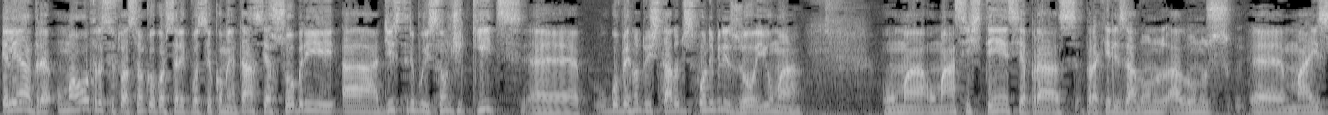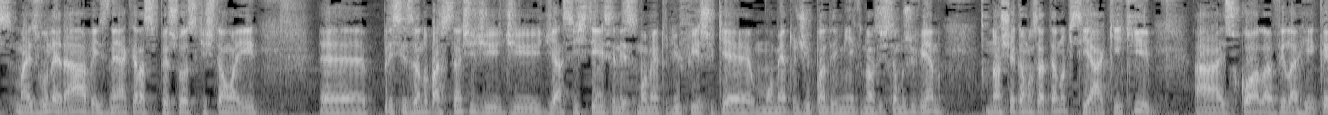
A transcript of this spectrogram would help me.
Eliandra, uma outra situação que eu gostaria que você comentasse é sobre a distribuição de kits. É, o governo do estado disponibilizou aí uma uma, uma assistência para aqueles alunos, alunos é, mais, mais vulneráveis, né? aquelas pessoas que estão aí é, precisando bastante de, de, de, assistência nesse momento difícil que é o momento de pandemia que nós estamos vivendo. Nós chegamos até a noticiar aqui que a escola Vila Rica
